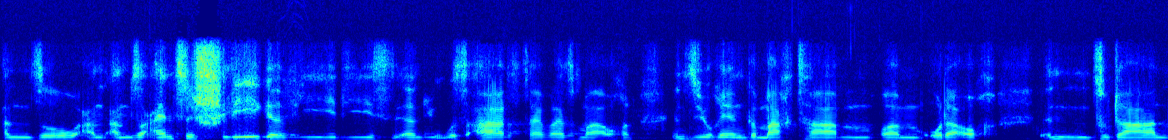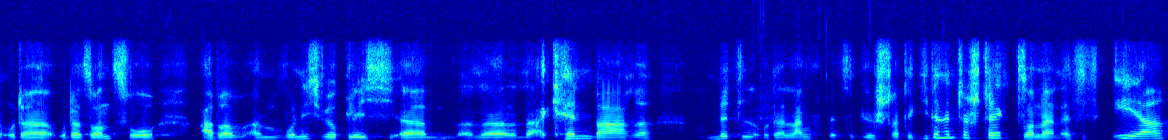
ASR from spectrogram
an, so, an, an so Einzelschläge, wie die, äh, die USA das teilweise mal auch in, in Syrien gemacht haben ähm, oder auch in Sudan oder, oder sonst wo, aber ähm, wo nicht wirklich ähm, eine, eine erkennbare mittel- oder langfristige Strategie dahinter steckt, sondern es ist eher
